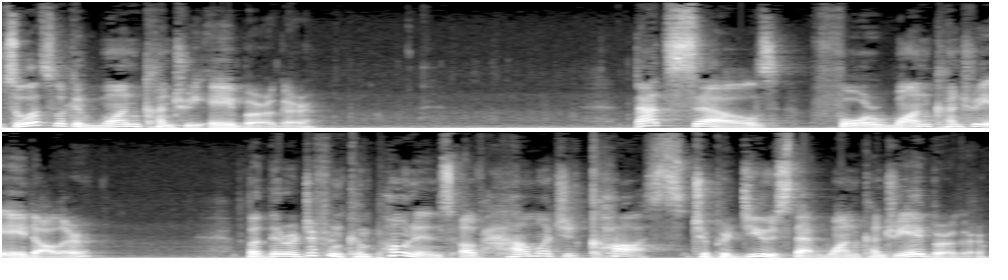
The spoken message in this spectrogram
So let's look at one country A burger. That sells for one country A dollar, but there are different components of how much it costs to produce that one country A burger.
